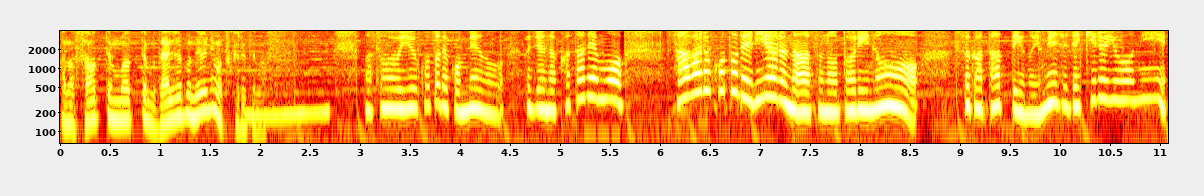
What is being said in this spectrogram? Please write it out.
あの触ってもらっても大丈夫なようにも作れてます。まあ、そういうことでこう目の不自由な方でも触ることでリアルなその鳥の姿っていうのをイメージできるように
